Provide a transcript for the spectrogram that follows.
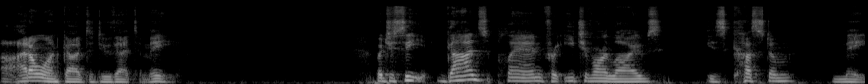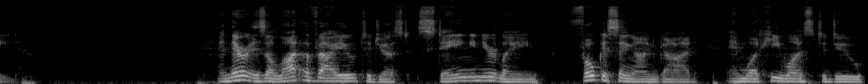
I don't want God to do that to me. But you see, God's plan for each of our lives is custom made. And there is a lot of value to just staying in your lane, focusing on God and what He wants to do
